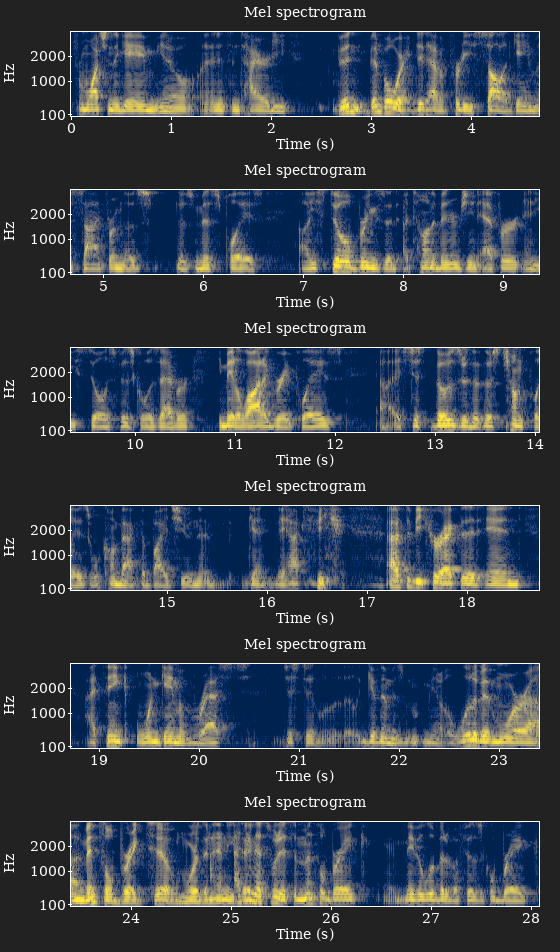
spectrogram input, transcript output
from watching the game, you know, in its entirety, Ben, ben Boulware did have a pretty solid game aside from those, those missed plays. Uh, he still brings a, a, ton of energy and effort, and he's still as physical as ever. He made a lot of great plays. Uh, it's just those are the, those chunk plays will come back to bite you, and then, again, they have to be have to be corrected. And I think one game of rest just to give them as you know a little bit more uh, a mental break too, more than anything. I think that's what it's a mental break, maybe a little bit of a physical break.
